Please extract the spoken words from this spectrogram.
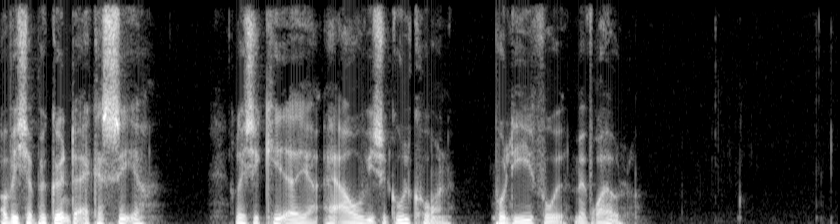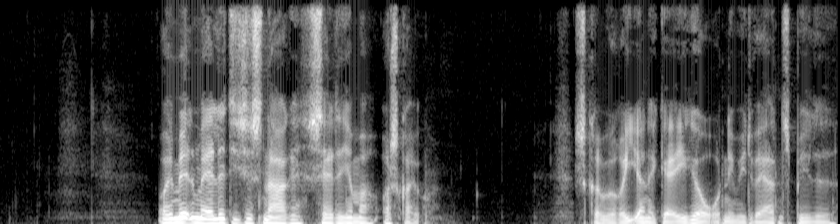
og hvis jeg begyndte at kassere, risikerede jeg at afvise guldkorn på lige fod med vrøvl. Og imellem alle disse snakke satte jeg mig og skrev. Skriverierne gav ikke orden i mit verdensbillede,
